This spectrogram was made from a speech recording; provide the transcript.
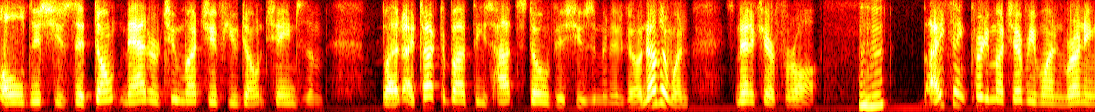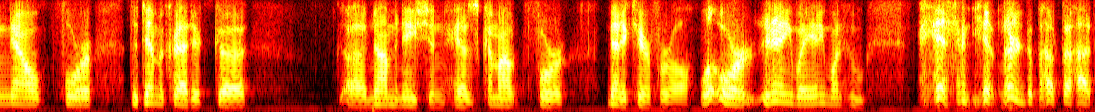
old issues that don't matter too much if you don't change them. But I talked about these hot stove issues a minute ago. Another one is Medicare for all. Mm-hmm. I think pretty much everyone running now for the Democratic uh, uh, nomination has come out for Medicare for all. Well, or in any way, anyone who hasn't yet learned about the hot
